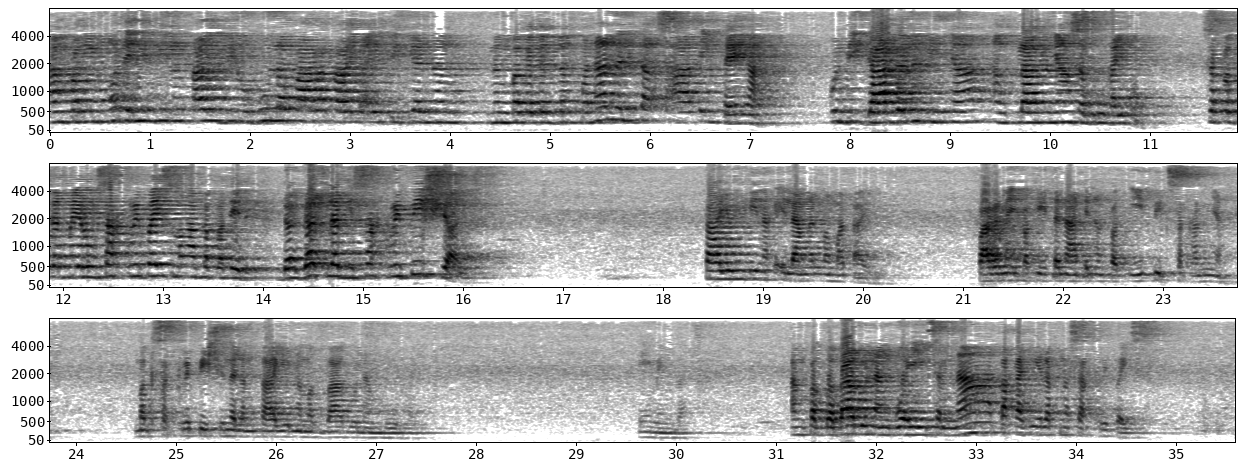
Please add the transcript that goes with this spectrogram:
Ang Panginoon ay hindi lang tayo binuhula para tayo ay bigyan ng, ng magagandang pananalita sa ating tenga, kundi gaganahin niya ang plano niya sa buhay mo. Sapagkat mayroong sacrifice, mga kapatid, dagat lagi sacrificial. Tayo hindi na kailangan mamatay para na ipakita natin ang pag-ibig sa Kanya. Magsakripisyo na lang tayo na magbago ng buhay. Amen ba? Ang pagbabago ng buhay ay isang napakahirap na sacrifice.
